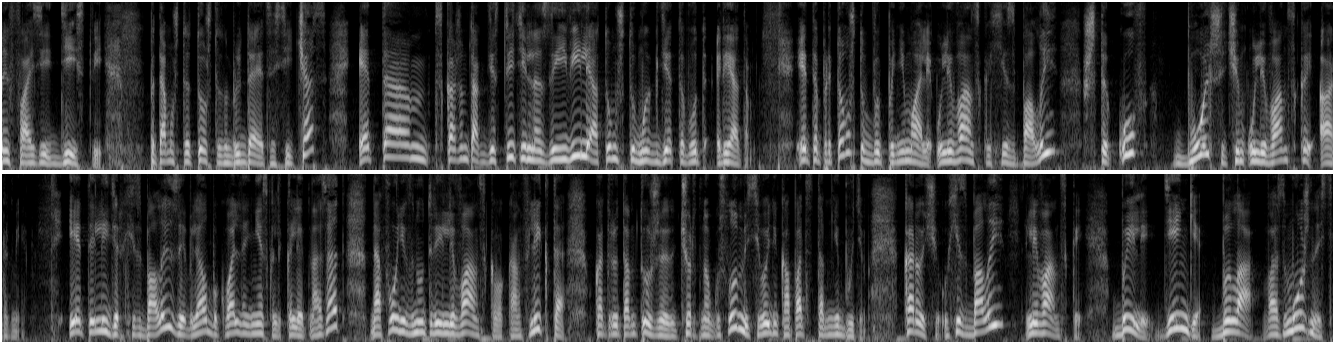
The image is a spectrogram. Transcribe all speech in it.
активной фазе действий. Потому что то, что наблюдается сейчас, это, скажем так, действительно заявили о том, что мы где-то вот рядом. Это при том, чтобы вы понимали, у ливанской Хизбаллы штыков больше, чем у ливанской армии. И это лидер Хизбаллы заявлял буквально несколько лет назад на фоне внутриливанского конфликта, в который там тоже черт ногу сломит, сегодня копаться там не будем. Короче, у Хизбаллы ливанской были деньги, была возможность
